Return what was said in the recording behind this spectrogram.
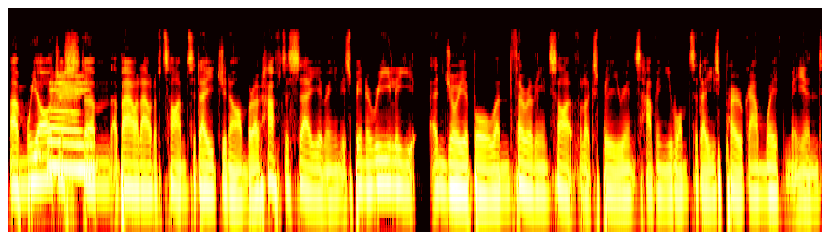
Um, we are just um, about out of time today, Janan, but I have to say, I mean, it's been a really enjoyable and thoroughly insightful experience having you on today's programme with me. And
